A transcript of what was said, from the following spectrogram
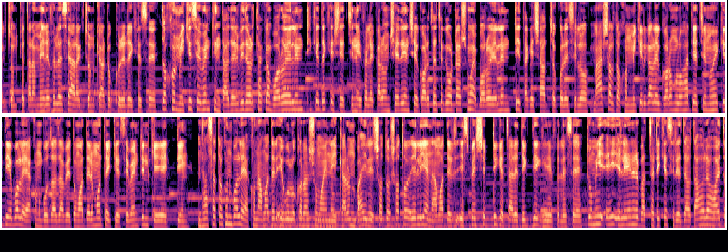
একজনকে তারা মেরে ফেলেছে আর একজনকে আটক করে রেখেছে। তখন মিকি সেভেন্টিন তাদের ভিতর থাকা বড় এলেনটিকে দেখে সে চিনে ফেলে, কারণ সেদিন সে গর্তে থেকে ওঠার সময় বড় এলেনটি তাকে সাহায্য করেছিল। মার্শাল তখন মিকির গালে গরম লোহা দিয়ে চিনুইকে দিয়ে বলে, এখন বোঝা যাবে তোমাদের মধ্যে কে সেভেন্টিন কে এইটিন নাসা তখন বলে, এখন আমাদের এগুলো করার সময় নেই, কারণ বাইরে শত শত এলিয়েন আমাদের স্পেসশিপটিকে চারিদিক দিয়ে ঘিরে ফেলেছে। তুমি এই এলিয়েনের বাচ্চাটিকে ছেড়ে যাও, তাহলে হয়তো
